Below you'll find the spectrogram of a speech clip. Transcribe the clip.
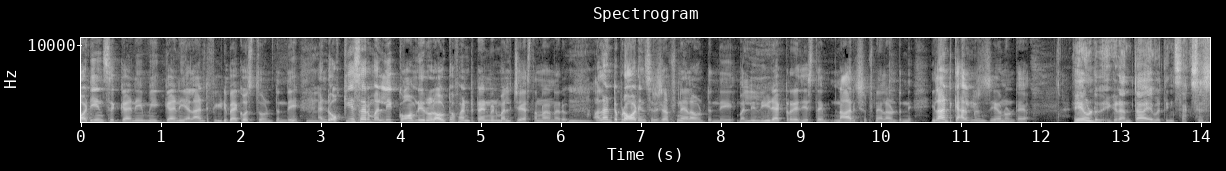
ఆడియన్స్కి కానీ మీకు కానీ ఎలాంటి ఫీడ్బ్యాక్ వస్తూ ఉంటుంది. అండ్ ఒకేసారి మళ్ళీ comedy role out of entertainment మళ్ళీ చేస్తున్నా అన్నారు. అలాంటిప్పుడు ఆడియన్స్ రిసెప్షన్ ఎలా ఉంటుంది? మళ్ళీ లీడ్ యాక్టర్గా చేస్తే నా రిసెప్షన్ ఎలా ఉంటుంది? ఇలాంటి క్యాలిక్యులేషన్స్ ఏమైనా ఉంటాయా? ఏముండదు. ఇక్కడంతా ఎవ్రీథింగ్ సక్సెస్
